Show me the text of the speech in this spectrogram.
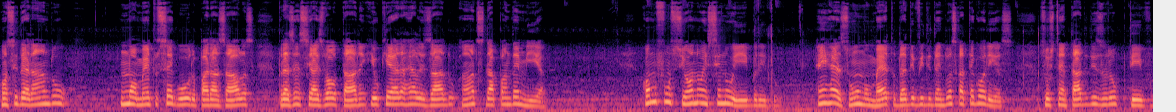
considerando um momento seguro para as aulas presenciais voltarem e o que era realizado antes da pandemia. Como funciona o ensino híbrido? Em resumo, o método é dividido em duas categorias: sustentado e disruptivo.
